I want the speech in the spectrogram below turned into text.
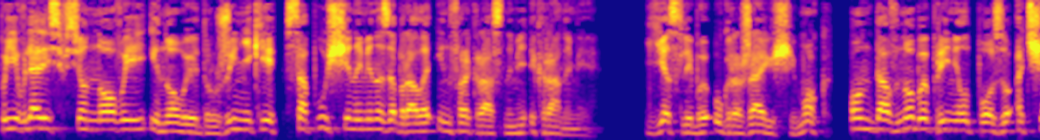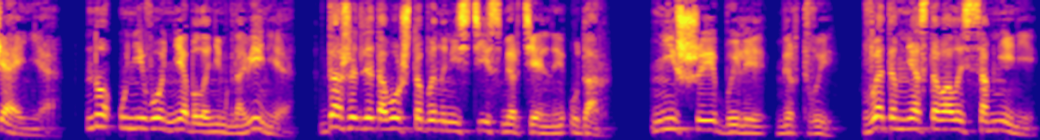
появлялись все новые и новые дружинники с опущенными на забрало инфракрасными экранами. Если бы угрожающий мог, он давно бы принял позу отчаяния, но у него не было ни мгновения, даже для того, чтобы нанести смертельный удар. Низшие были мертвы. В этом не оставалось сомнений,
